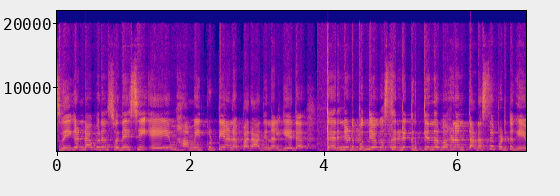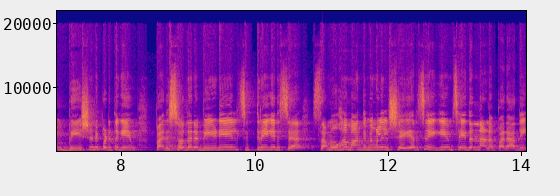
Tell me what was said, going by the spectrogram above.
ശ്രീകണ്ഠാപുരം സ്വദേശി എ എം ഹമീദ് കുട്ടിയാണ് പരാതി നൽകിയത്. തെരഞ്ഞെടുപ്പ് ഉദ്യോഗസ്ഥരുടെ കൃത്യനിർവഹണം തടസ്സപ്പെടുത്തുകയും ഭീഷണിപ്പെടുത്തുകയും പരിശോധന വീഡിയോയിൽ ചിത്രീകരിച്ച് സമൂഹ മാധ്യമങ്ങളിൽ ഷെയർ ചെയ്യുകയും ചെയ്തെന്നാണ് പരാതി.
